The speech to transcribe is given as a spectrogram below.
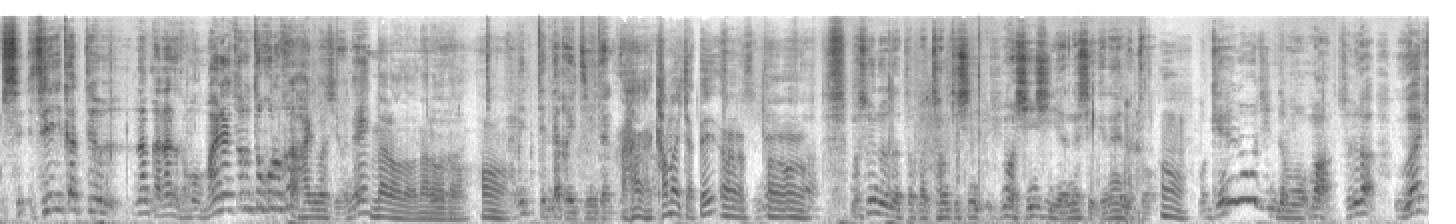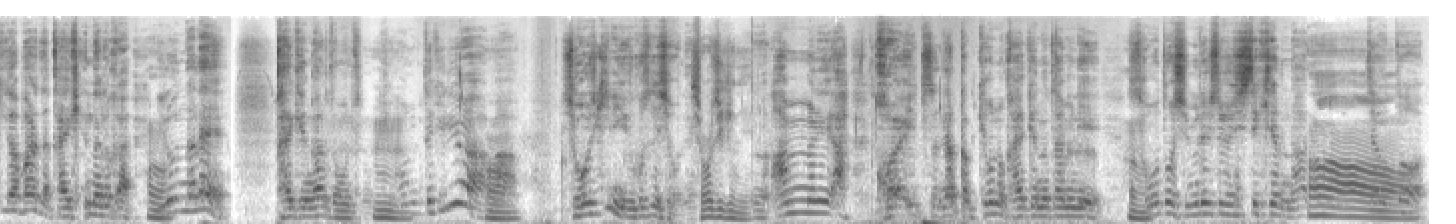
政治家っていうなんかなんかもうマイナスのところから入りますよね。なるほど、なるほど。うん何言ってんだこいつみたいな。構えちゃって？うん。そうですね。うんうん。まあそういうのだとやっぱりちゃんとしん、まあ、真摯にやらなきゃいけないのと、まあ芸能人でもまあそれが浮気がバレた会見なのか、いろんなね会見があると思うんですけど、基本的にはまあ正直に言うことでしょうね。正直に。うんあんまりあこいつなんか今日の会見のために相当シミュレーションしてきてるなって思っちゃうと、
